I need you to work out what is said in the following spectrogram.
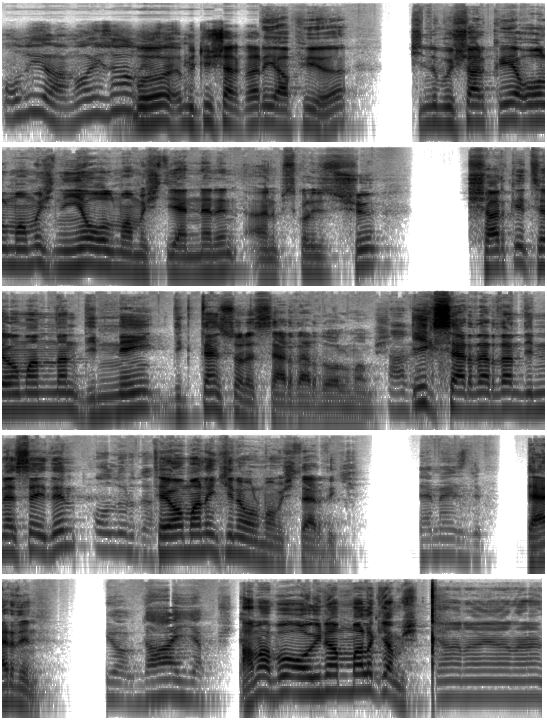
oluyor ama o yüzden oluyor. Bu bütün şarkıları yapıyor. Şimdi bu şarkıya olmamış niye olmamış diyenlerin hani psikolojisi şu. Şarkıyı Teoman'dan dinledikten sonra Serdar'da olmamış. Tabii. İlk Serdar'dan dinleseydin Olurdu. Teoman'ınkine olmamış derdik. Demezdim. Derdin. Yok daha iyi yapmışlar. Ama bu oynanmalık yapmış. Yana yana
